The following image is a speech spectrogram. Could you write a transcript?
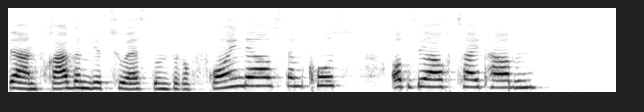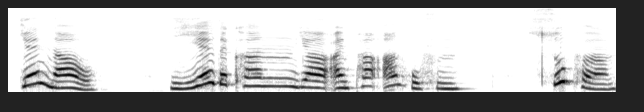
Dann fragen wir zuerst unsere Freunde aus dem Kurs, ob sie auch Zeit haben. Genau. Jeder kann ja ein paar anrufen. Super.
